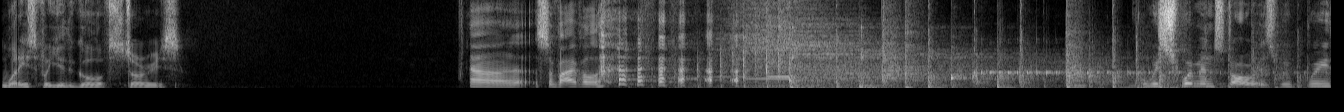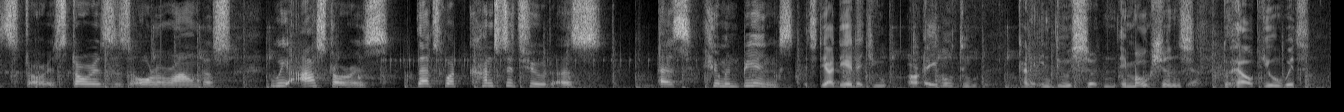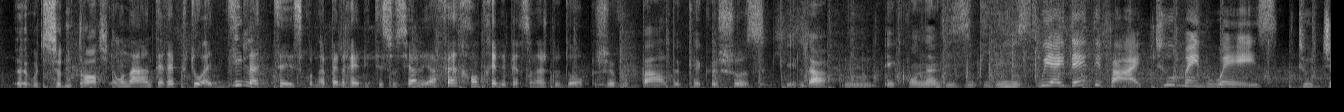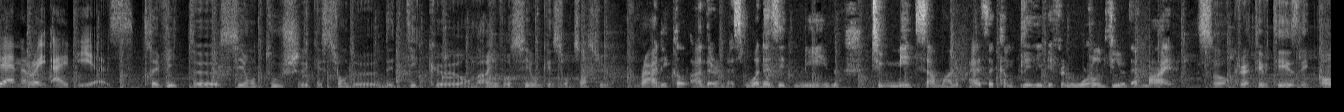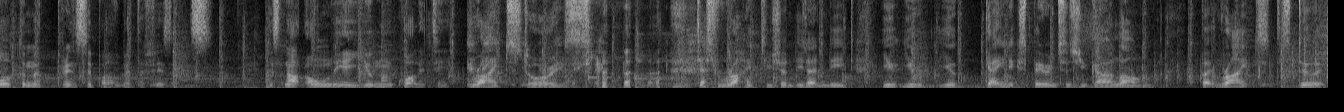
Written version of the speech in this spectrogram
What is for you the goal of stories? Uh, survival. we swim in stories, we breathe stories. Stories is all around us. We are stories. That's what constitute us as human beings. It's the idea that you are able to kind of induce certain emotions to help you with, uh, with certain tasks. On a intérêt plutôt à dilater ce qu'on appelle réalité sociale et à faire rentrer les personnages dedans. Je vous parle de quelque chose qui est là et qu'on invisibilise. We identify two main ways to generate ideas. Très vite, euh, si on touche les questions d'éthique, euh, on arrive aussi aux questions de censure. radical otherness. What does it mean to meet someone who has a completely different worldview than mine? So creativity is the ultimate principle of metaphysics. It's not only a human quality. Write stories. Just write. You shouldn't. You don't need. You you you gain experience as you go along, but write. Just do it.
